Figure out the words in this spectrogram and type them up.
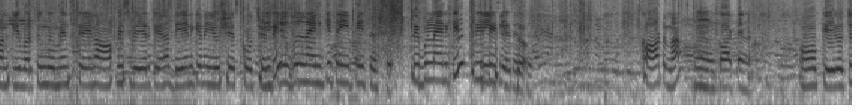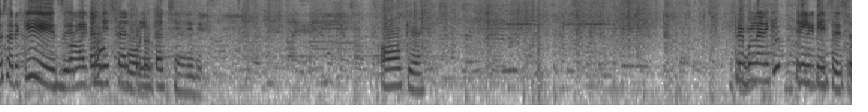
మనకి వర్కింగ్ ఉమెన్స్కి అయినా ఆఫీస్ వేర్కి అయినా దేనికైనా యూజ్ చేసుకోవచ్చు అండి ట్రిపుల్ నైన్కి త్రీ పీసెస్ ట్రిపుల్ నైన్కి త్రీ పీసెస్. కాటనా కాటన్ ఓకే ఇది వచ్చేసరికి జెరీ కాటన్ డిజిటల్ ప్రింట్ వచ్చింది ఇది. ఓకే ట్రిపుల్ నైన్కి త్రీ పీసెస్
